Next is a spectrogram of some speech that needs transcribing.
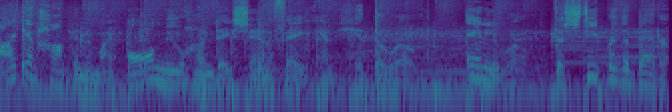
I can hop into my all new Hyundai Santa Fe and hit the road. Any road. The steeper, the better.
